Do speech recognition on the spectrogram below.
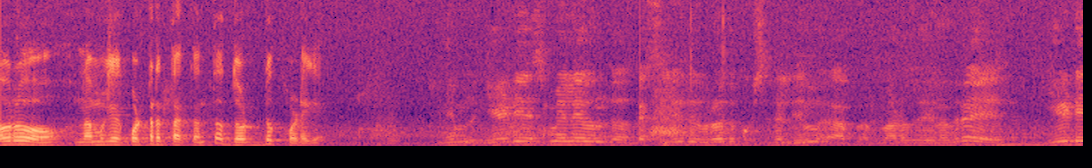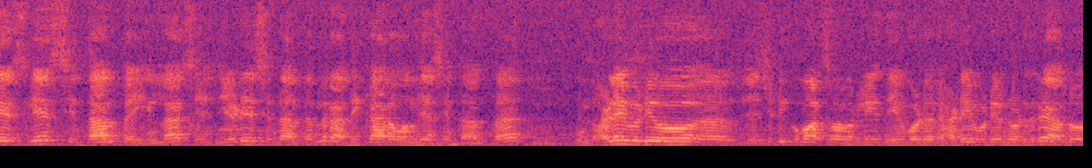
ಅವರು ನಮಗೆ ಕೊಟ್ಟಿರ್ತಕ್ಕಂಥ ದೊಡ್ಡ ಕೊಡುಗೆ. ನಿಮ್ಮ ಜೆ ಡಿ ಎಸ್ ಮೇಲೆ ಒಂದು ಇದು ವಿರೋಧ ಪಕ್ಷದಲ್ಲಿ ಮಾಡೋದು ಏನಂದ್ರೆ ಜೆಡಿಎಸ್ಗೆ ಸಿದ್ಧಾಂತ ಇಲ್ಲ. ಜೆಡಿಎಸ್ ಸಿದ್ಧಾಂತ ಅಂದ್ರೆ ಅಧಿಕಾರ ಒಂದೇ ಸಿದ್ಧಾಂತ. ನಿಮ್ದು ಹಳೆ ವಿಡಿಯೋ ಎಚ್ ಡಿ ಕುಮಾರಸ್ವಾಮಿ ಅವರಲ್ಲಿ ದೇವೇಗೌಡರ ಹಳೆ ವಿಡಿಯೋ ನೋಡಿದ್ರೆ ಅದು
